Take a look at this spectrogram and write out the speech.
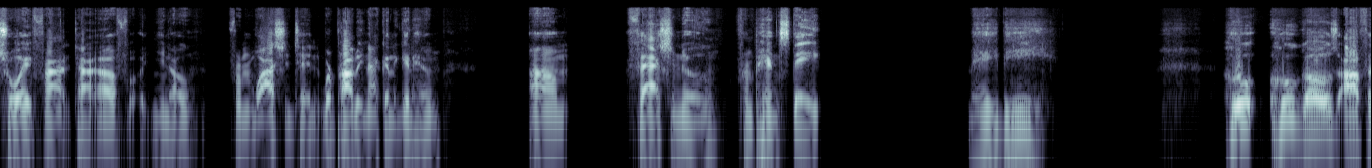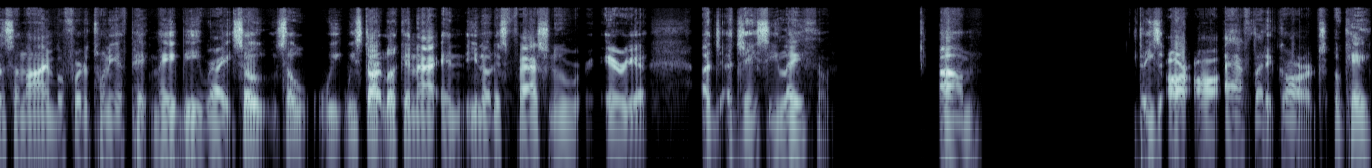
Troy Fautanu, uh, you know, from Washington, we're probably not going to get him. Um, Fashanu from Penn State, maybe. Who who goes offensive line before the 20th pick? Maybe, right? So so we we start looking at in you know this Fashanu area a, a JC Latham. Um, these are all athletic guards. Okay.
